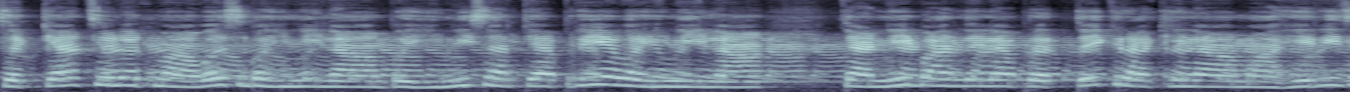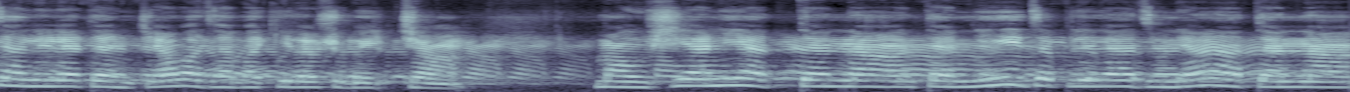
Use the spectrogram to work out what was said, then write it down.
सख्या चुलत मावस बहिणीला बहिणीसारख्या प्रिय बहिणीला त्यांनी बांधलेल्या प्रत्येक राखीला माहेरी झालेल्या त्यांच्या वजाबाकीला शुभेच्छा. मावशी आणि आत्यांना त्यांनी जपलेल्या जुन्या नात्यांना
